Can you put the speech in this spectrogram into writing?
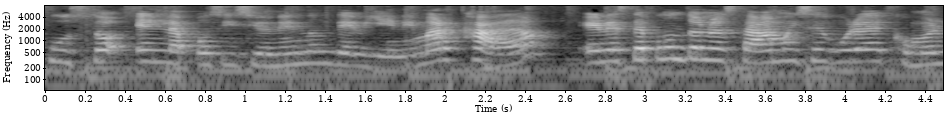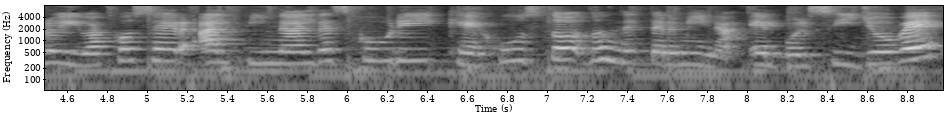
justo en la posición en donde viene marcada. En este punto no estaba muy segura de cómo lo iba a coser. Al final descubrí que justo donde termina el bolsillo B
